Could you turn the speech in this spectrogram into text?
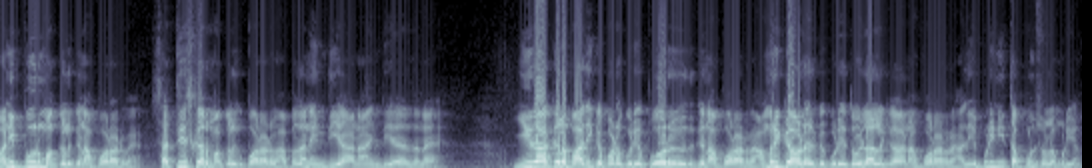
மணிப்பூர் மக்களுக்கு நான் போராடுவேன். சத்தீஸ்கர் மக்களுக்கு போராடுவேன். அப்போ தானே இந்தியா நான் இந்தியா தானே? ஈராக்கில் பாதிக்கப்படக்கூடிய போர் இதுக்கு நான் போராடுறேன். அமெரிக்காவில் இருக்கக்கூடிய தொழிலாளர்களுக்காக நான் போராடுறேன். அது எப்படி நீ தப்புன்னு சொல்ல முடியும்?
